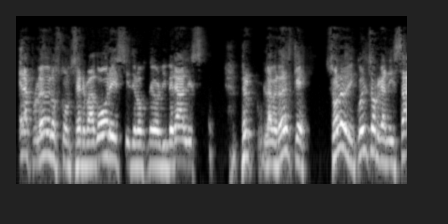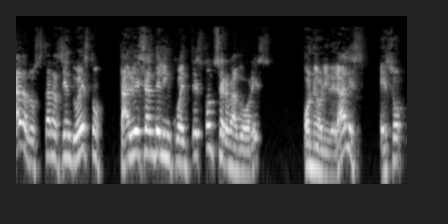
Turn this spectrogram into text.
era problema de los conservadores y de los neoliberales. Pero la verdad es que son la delincuencia organizada los que están haciendo esto. Tal vez sean delincuentes conservadores o neoliberales. Eso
